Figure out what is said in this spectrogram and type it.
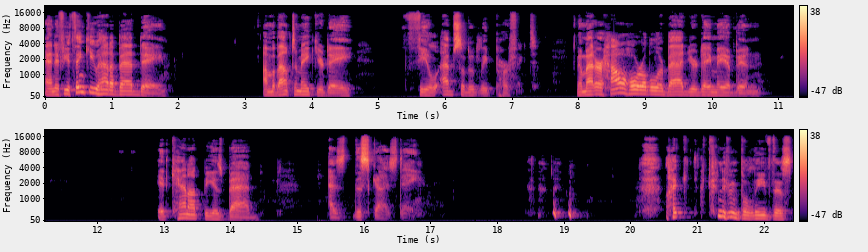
And if you think you had a bad day, I'm about to make your day feel absolutely perfect. No matter how horrible or bad your day may have been, it cannot be as bad as this guy's day. I, I couldn't even believe this.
